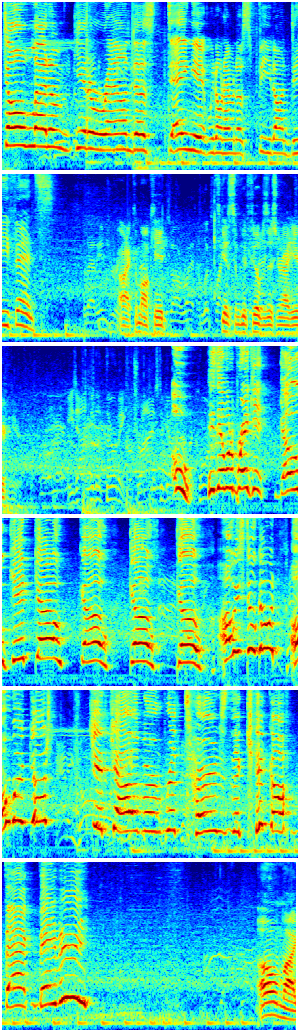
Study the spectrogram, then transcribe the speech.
Don't let him get around us. Dang it. We don't have enough speed on defense. All right, come on, kid. Let's get some good field position right here. Oh, he's able to break it. Go, kid, go, go, go, go. Oh, he's still going. Oh, my gosh. Kid Caliber returns the kickoff back, baby. Oh, my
